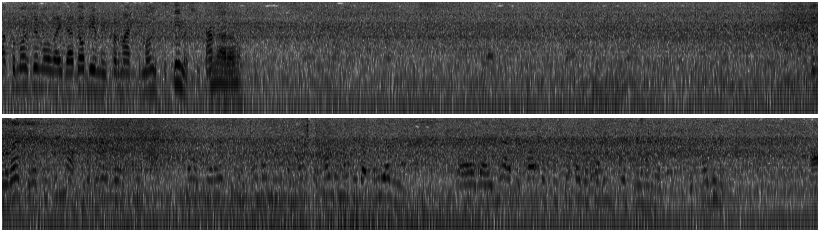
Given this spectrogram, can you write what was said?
ako možemo ovaj, da dobijemo informaciju. Molim te snimaš li tako? Naravno. Dobro večer, ja sam Zima, kao starešinu, treba mi informacija, kako mogu da prijavim ovaj, neadekvatno postupanje policije prema meni. Gospodine. A,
